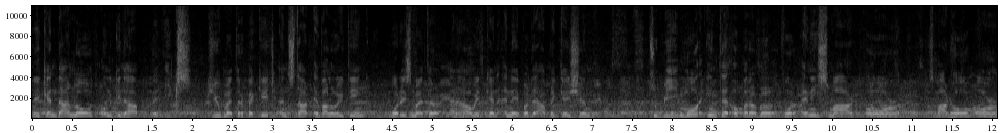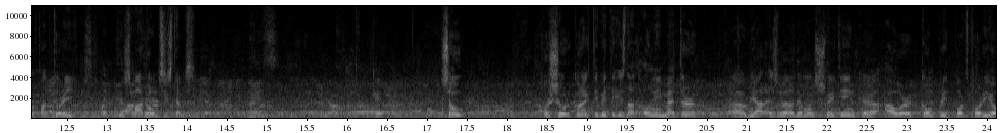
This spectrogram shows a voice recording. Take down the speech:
they can download on GitHub the X Cube Matter package and start evaluating what is Matter and how it can enable the application to be more interoperable for any smart or smart home or factory smart home systems. Nice. Okay. So, for sure, connectivity is not only matter. Uh, we are as well demonstrating uh, our complete portfolio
